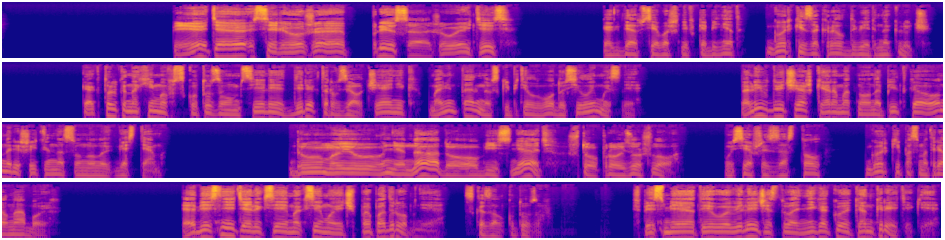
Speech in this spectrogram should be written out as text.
«Петя, Сережа, присаживайтесь». Когда все вошли в кабинет, Горький закрыл дверь на ключ. Как только Нахимов с Кутузовым сели, директор взял чайник, моментально вскипятил воду силой мысли. Налив две чашки ароматного напитка, он решительно сунул их гостям. «Думаю, не надо объяснять, что произошло». Усевшись за стол, Горький посмотрел на обоих. «Объясните, Алексей Максимович, поподробнее», — сказал Кутузов. «В письме от Его Величества никакой конкретики».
